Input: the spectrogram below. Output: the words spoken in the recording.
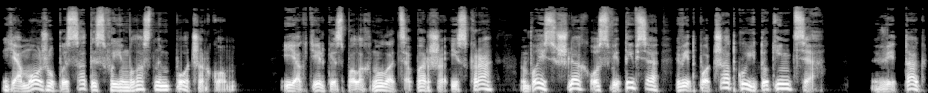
Я можу писати своїм власним почерком. І як тільки спалахнула ця перша іскра, весь шлях освітився від початку і до кінця. Відтак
